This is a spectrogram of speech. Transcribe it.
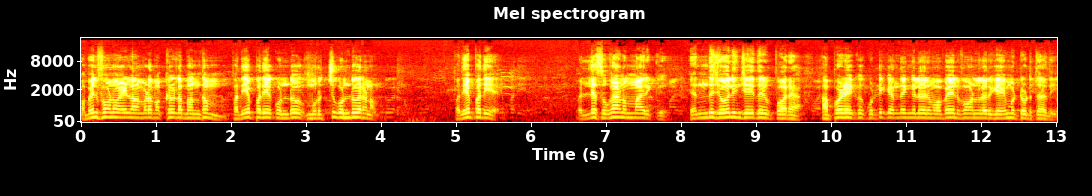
മൊബൈൽ ഫോണുമായുള്ള നമ്മുടെ മക്കളുടെ ബന്ധം പതിയെ പതിയെ കൊണ്ട് മുറിച്ചു കൊണ്ടുവരണം. പതിയെ പതിയെ. വലിയ ഉമ്മാർക്ക് എന്ത് ജോലിയും ചെയ്ത് പോരാ. അപ്പോഴേക്ക് കുട്ടിക്ക് എന്തെങ്കിലും ഒരു മൊബൈൽ ഫോണിൽ ഒരു ഗെയിം ഇട്ട് കൊടുത്താൽ മതി.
